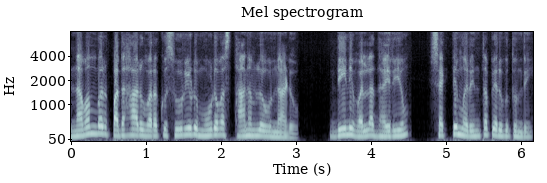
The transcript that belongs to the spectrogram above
నవంబర్ పదహారు వరకు సూర్యుడు మూడవ స్థానంలో ఉన్నాడు. దీనివల్ల ధైర్యం శక్తి మరింత పెరుగుతుంది.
